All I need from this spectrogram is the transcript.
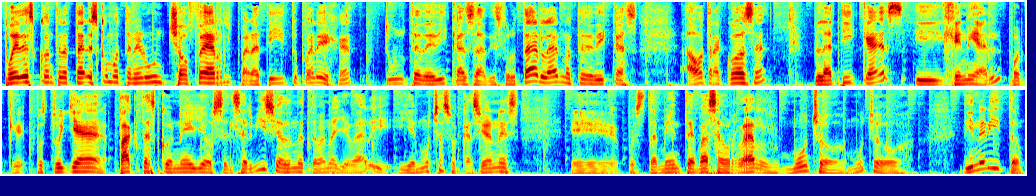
puedes contratar, es como tener un chofer para ti y tu pareja, tú te dedicas a disfrutarla, no te dedicas a otra cosa, platicas y genial porque pues tú ya pactas con ellos el servicio a dónde te van a llevar y, en muchas ocasiones eh, pues también te vas a ahorrar mucho, mucho dinerito.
